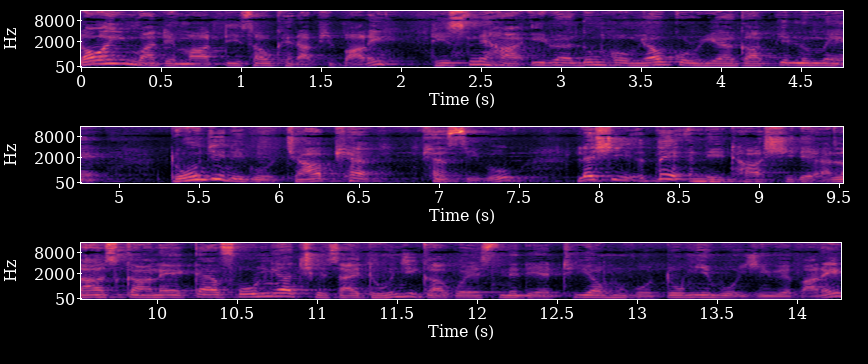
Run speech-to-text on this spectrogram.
Lockheed Martin မှတည်ဆောက်ခဲ့တာဖြစ်ပါတယ်ဒီစနစ်ဟာအီရန်သို့မဟုတ်မြောက်ကိုရီးယားကပြစ်လွတ်မဲ့ ဒုံးကျည်တွေကိုကြားဖြတ်ဖြတ်စီဖို့လက်ရှိအသင့်အနေထားရှိတဲ့အလာစကာနဲ့ကယ်လီဖိုးနီးယားခြေဆိုင်ဒုံးကျည်ကာကွယ်ရေးစနစ်တွေရဲ့ထိရောက်မှုကိုတိုးမြှင့်ဖို့ရည်ရွယ်ပါတယ်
